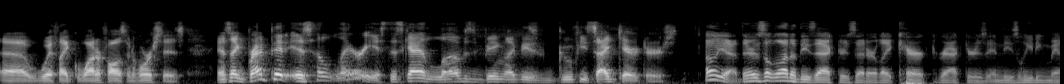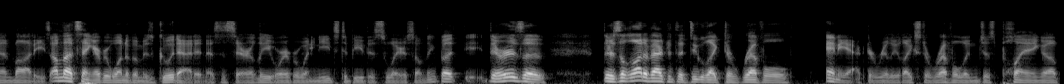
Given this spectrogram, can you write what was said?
uh, with like waterfalls and horses. And it's like Brad Pitt is hilarious. This guy loves being like these goofy side characters. Oh yeah, there's a lot of these actors that are like character actors in these leading man bodies. I'm not saying every one of them is good at it necessarily, or everyone needs to be this way or something, but there is a there's a lot of actors that do like to revel. Any actor really likes to revel in just playing up,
